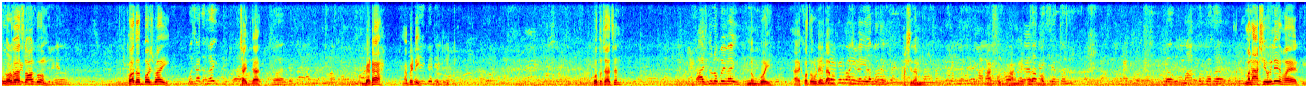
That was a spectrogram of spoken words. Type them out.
বড় ভাই আসসালামু আলাইকুম কয় দাঁত বস ভাই? চার বেটা না বেটি? কত চাচ্ছেন নব্বই? কত উঠিল দাম? আশি দাম। মানে আশি হইলেই হয় আর কি।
